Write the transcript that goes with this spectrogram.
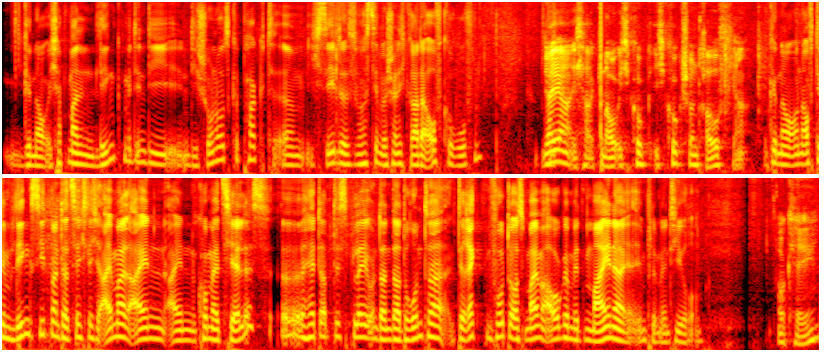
genau, ich habe mal einen Link mit in die, in die Shownotes gepackt. Ähm, ich sehe das, du hast den wahrscheinlich gerade aufgerufen. Ja, ja, ich, genau, ich gucke ich guck schon drauf, ja. Genau, und auf dem Link sieht man tatsächlich einmal ein, ein kommerzielles äh, Head-Up-Display und dann darunter direkt ein Foto aus meinem Auge mit meiner Implementierung. Okay.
